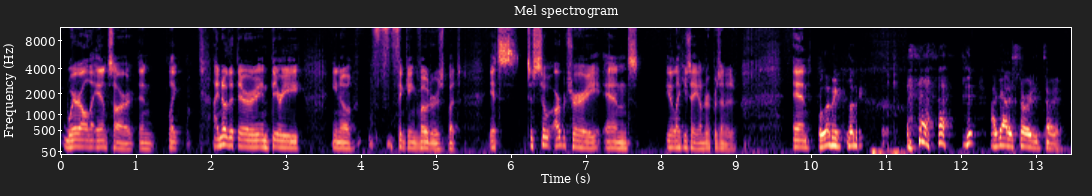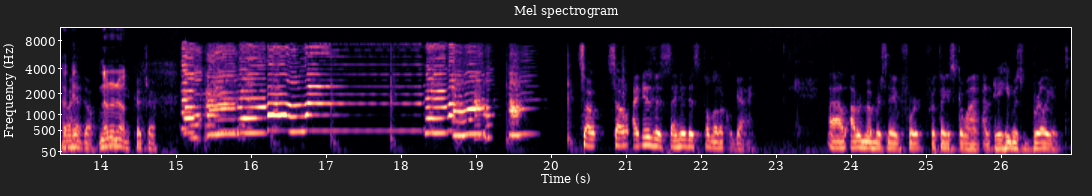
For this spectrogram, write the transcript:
where all the ants are and like I know that they're in theory you know f- thinking voters but it's just so arbitrary and you know, like you say underrepresented and Well, let me let me. I got a story to tell you. Go Okay. ahead, though. No, no, no. Cut you off. So, so I knew this. I knew this political guy. Uh, I remember his name for for things go on, and he was brilliant.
